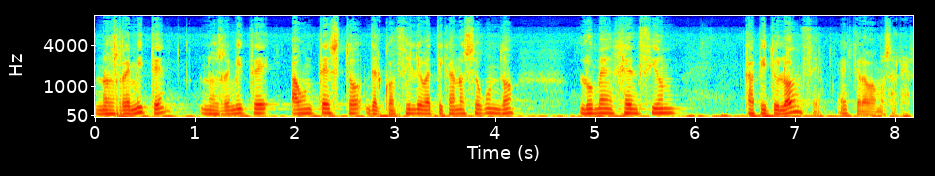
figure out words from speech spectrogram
nos remite, nos remite a un texto del Concilio Vaticano II, Lumen Gentium, capítulo 11, eh, que lo vamos a leer.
